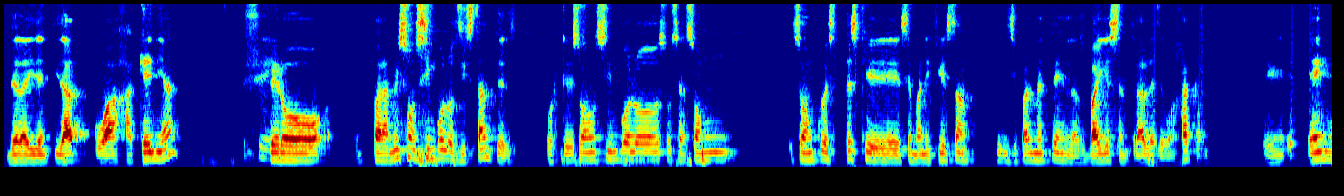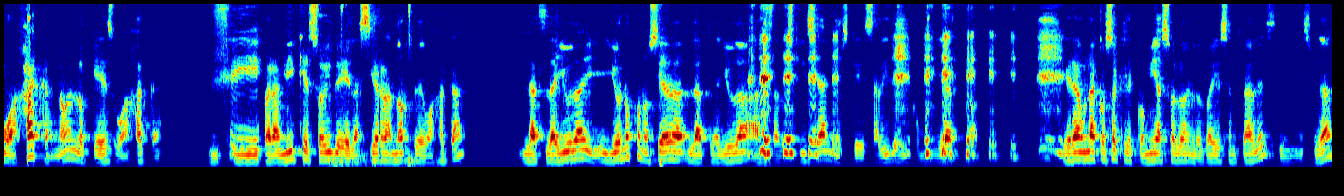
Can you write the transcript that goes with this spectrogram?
de la identidad oaxaqueña, pero para mí son símbolos distantes, porque son símbolos, o sea, son, son cuestiones que se manifiestan principalmente en los valles centrales de Oaxaca, en Oaxaca, ¿no? En lo que es Oaxaca. Y para mí, que soy de la Sierra Norte de Oaxaca, la Tlayuda, yo no conocía la Tlayuda hasta los 15 años que salí de mi comunidad, ¿no? Era una cosa que se comía solo en los valles centrales y en la ciudad.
